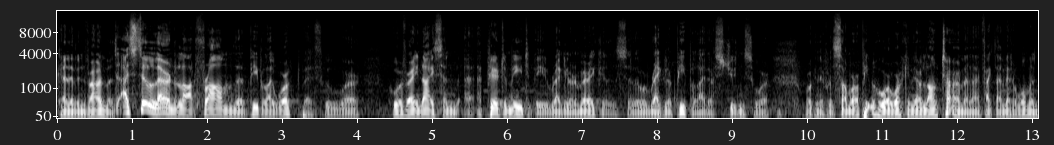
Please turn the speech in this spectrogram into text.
kind of environment. I still learned a lot from the people I worked with who were who were very nice and uh, appeared to me to be regular Americans. So they were regular people, either students who were working there for the summer or people who were working there long term. And in fact, I met a woman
